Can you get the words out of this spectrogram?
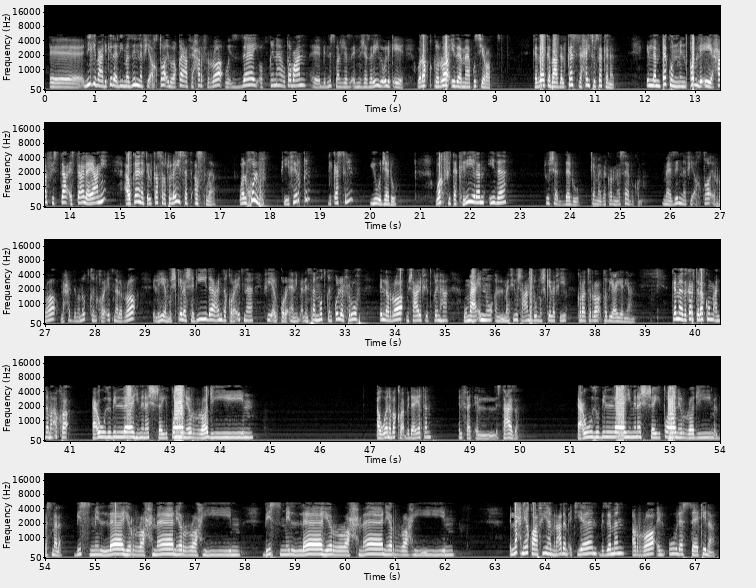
آه نيجي بعد كده لما زلنا في أخطاء الواقعة في حرف الراء وإزاي أتقنها. وطبعا آه بالنسبة لابن الجزري بيقولك إيه؟ ورقق الراء إذا ما كسرت. كذاك بعد الكسر حيث سكنت. إن لم تكن من قبل إيه؟ حرف استع... استعلى يعني أو كانت الكسرة ليست أصلا. والخلف في فرق لكسر يوجد. وقف تكريرا إذا تشدد كما ذكرنا سابقا. ما زلنا في أخطاء الراء لحد ما نتقن قراءتنا للراء اللي هي مشكلة شديدة عند قراءتنا في القرآن. يبقى الإنسان متقن كل الحروف إلا الراء مش عارف يتقنها ومع إنه ما فيهوش عنده مشكلة في قراءة الراء طبيعيا يعني. كما ذكرت لكم عندما أقرأ أعوذ بالله من الشيطان الرجيم. أو أنا بقرأ بداية. الاستعاذة. أعوذ بالله من الشيطان الرجيم. البسملة. بسم الله الرحمن الرحيم. بسم الله الرحمن الرحيم. اللحن يقع فيها من عدم إتيان بزمن الراء الأولى الساكنة.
